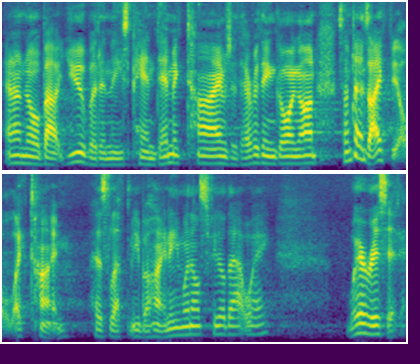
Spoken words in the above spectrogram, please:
I don't know about you, but in these pandemic times with everything going on, sometimes I feel like time has left me behind. Anyone else feel that way? Where is it?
